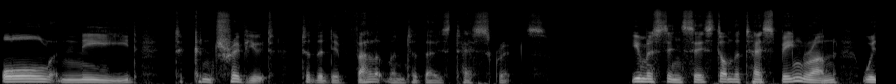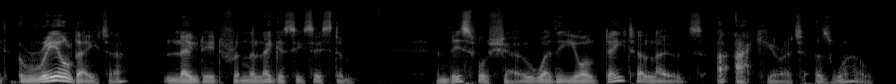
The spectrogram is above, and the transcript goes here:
all need to contribute to the development of those test scripts. You must insist on the tests being run with real data loaded from the legacy system. And this will show whether your data loads are accurate as well.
